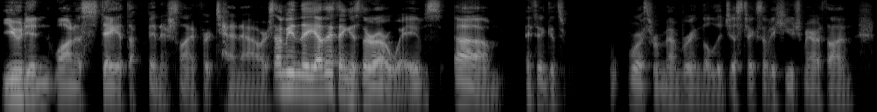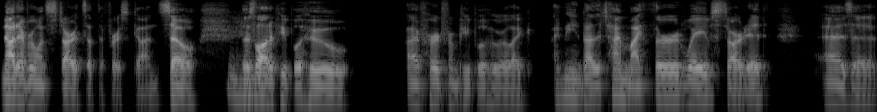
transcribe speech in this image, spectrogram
you didn't want to stay at the finish line for 10 hours. I mean, the other thing is there are waves. Um, I think it's worth remembering the logistics of a huge marathon. Not everyone starts at the first gun. So there's a hmm lot of people who I've heard from people who are like, I mean, by the time my third wave started as a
